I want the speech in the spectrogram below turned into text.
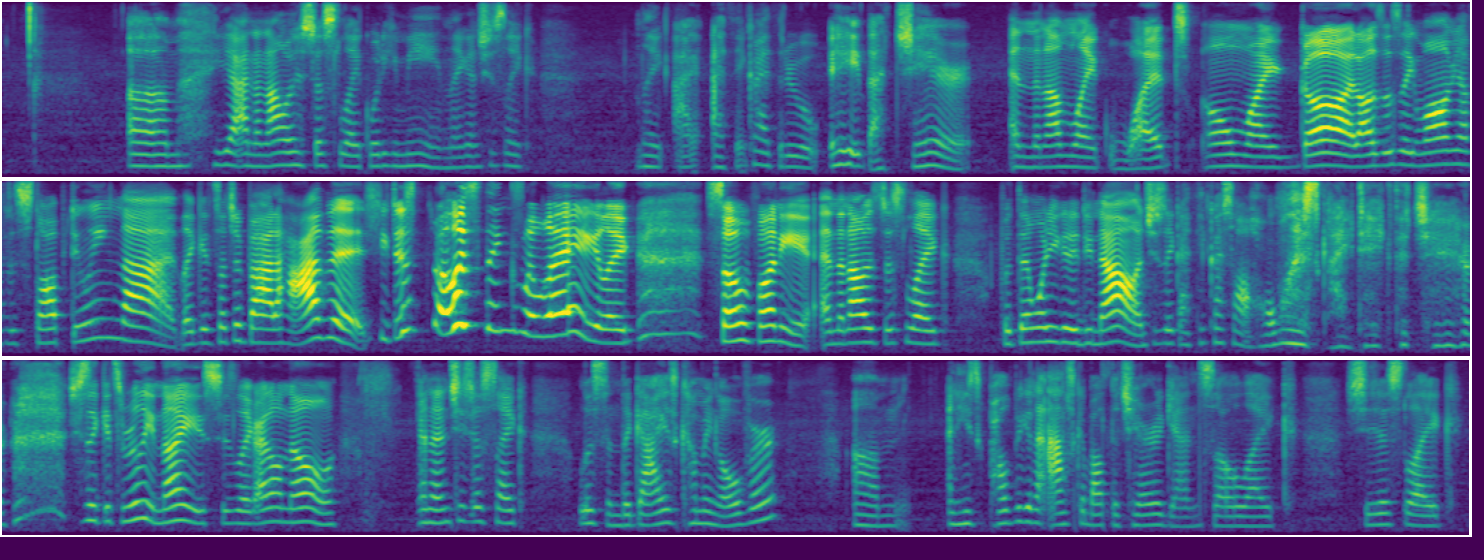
um, yeah, and then I was just like, "What do you mean?" Like, and she's like, "Like, I, I think I threw away that chair." And then I'm like, "What? Oh my god!" I was just like, "Mom, you have to stop doing that. Like, it's such a bad habit. She just throws things away. Like, so funny." And then I was just like, "But then what are you gonna do now?" And she's like, "I think I saw a homeless guy take the chair." She's like, "It's really nice." She's like, "I don't know." And then she's just like, "Listen, the guy is coming over." Um, and he's probably gonna ask about the chair again. So like, she just like,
